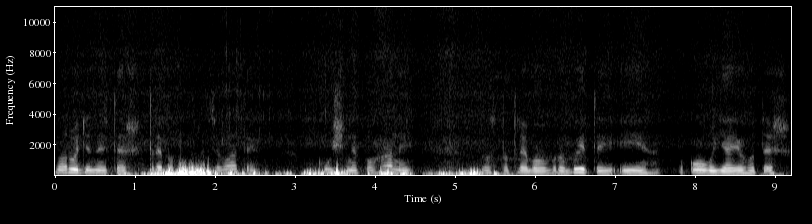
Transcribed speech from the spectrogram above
смородиною теж треба попрацювати. Кущ непоганий, просто треба обробити і по колу я його теж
